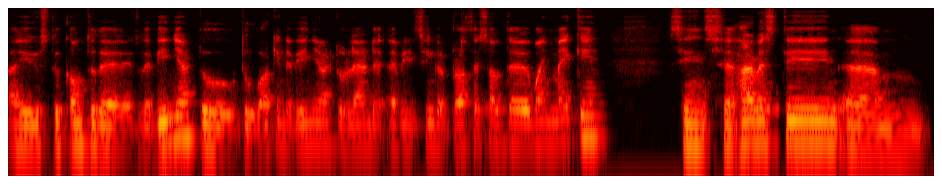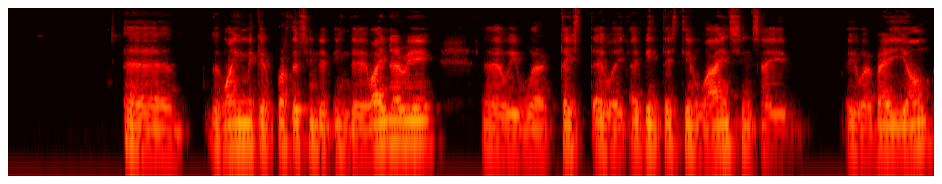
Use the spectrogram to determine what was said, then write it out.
I used to come to the to the vineyard to to work in the vineyard to learn the, every single process of the winemaking, since uh, harvesting, um, uh, the winemaking process in the in the winery. Uh, we were taste. I've been tasting wine since I, I were very young,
